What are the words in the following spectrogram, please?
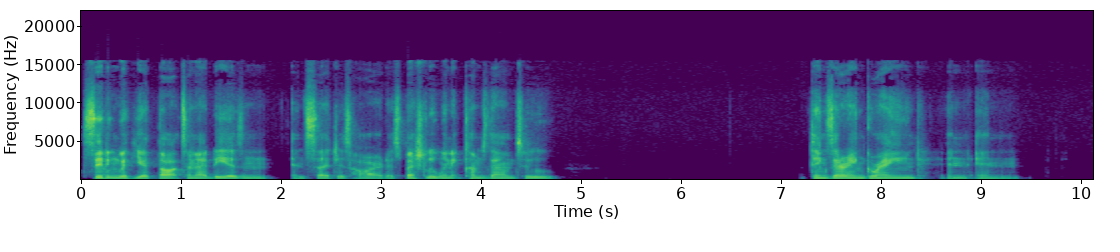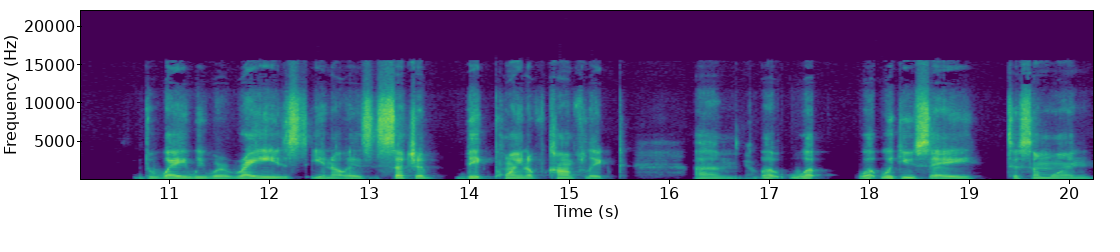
sitting with your thoughts and ideas and and such is hard especially when it comes down to things that are ingrained in in the way we were raised you know is such a big point of conflict um, yeah. but what what would you say to someone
